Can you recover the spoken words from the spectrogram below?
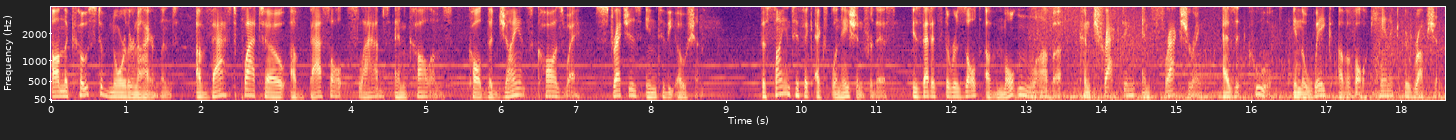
On the coast of Northern Ireland, a vast plateau of basalt slabs and columns called the Giant's Causeway stretches into the ocean. The scientific explanation for this is that it's the result of molten lava contracting and fracturing as it cooled in the wake of a volcanic eruption.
